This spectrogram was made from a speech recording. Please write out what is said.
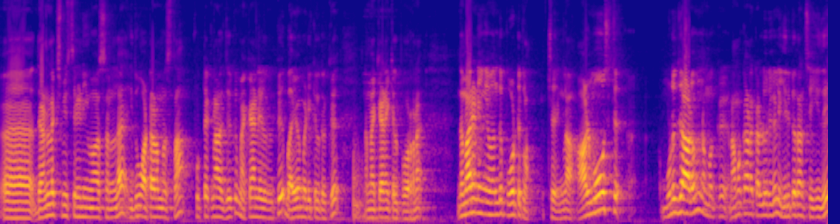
தனலக்ஷ்மி தனலட்சுமி ஸ்ரீனிவாசனில் இதுவும் அட்டானமஸ் தான். ஃபுட் டெக்னாலஜி இருக்குது மெக்கானிக்கல் இருக்குது பயோமெடிக்கல் இருக்குது நான் மெக்கானிக்கல் போடுறேன். இந்த மாதிரி நீங்கள் வந்து போட்டுக்கலாம். சரிங்களா? ஆல்மோஸ்ட் முடிஞ்சாலும் நமக்கு நமக்கான கல்லூரிகள் இருக்க தான் செய்யுது.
